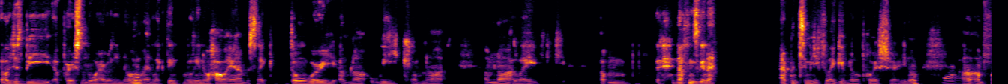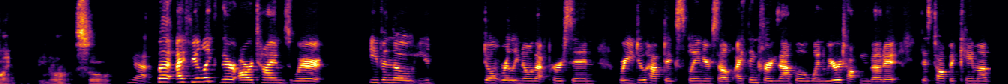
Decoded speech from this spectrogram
it'll just be a person who I really know and like they really know how I am. It's like, don't worry, I'm not weak. I'm not I'm not like um, nothing's gonna happen to me if you like give me a little push or you know, yeah. uh, I'm fine. You know, so yeah. But I feel like there are times where even though you don't really know that person where you do have to explain yourself i think for example when we were talking about it this topic came up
